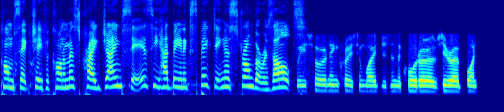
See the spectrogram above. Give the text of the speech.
CommSec chief economist Craig James says he had been expecting a stronger result. We saw an increase in wages in the quarter of 0.7%.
